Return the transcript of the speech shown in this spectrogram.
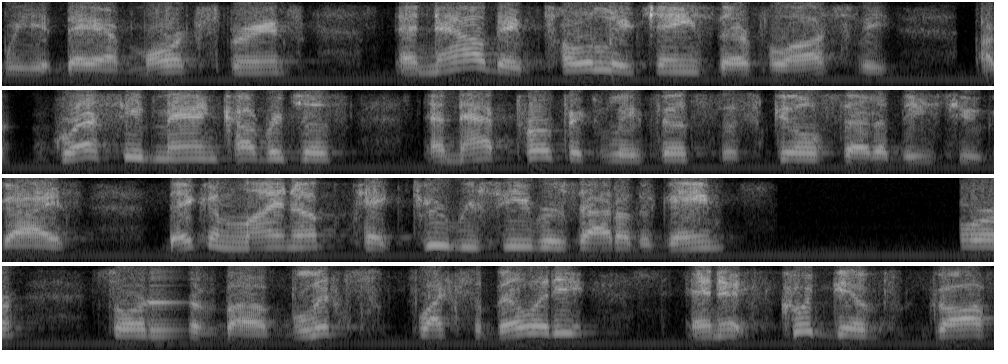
we they have more experience, and now they've totally changed their philosophy. Aggressive man coverages, and that perfectly fits the skill set of these two guys. They can line up, take two receivers out of the game, or sort of uh, blitz flexibility, and it could give Goff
